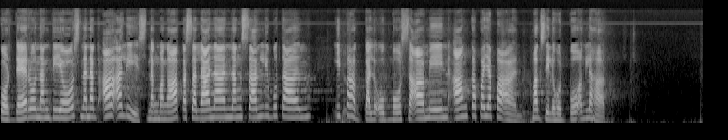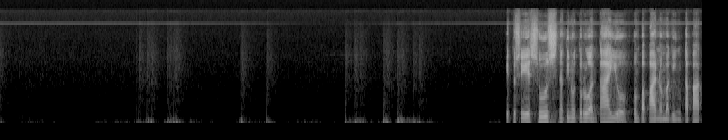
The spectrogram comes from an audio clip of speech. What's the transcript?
Kordero ng Diyos na nag-aalis ng mga kasalanan ng sanlibutan, ipagkaloob mo sa amin ang kapayapaan. Magsiluhod po ang lahat. Ito si Jesus na tinuturuan tayo kung paano maging tapat.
